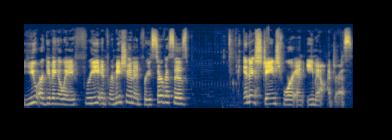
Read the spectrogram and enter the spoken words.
you are giving away free information and free services in exchange for an email address.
